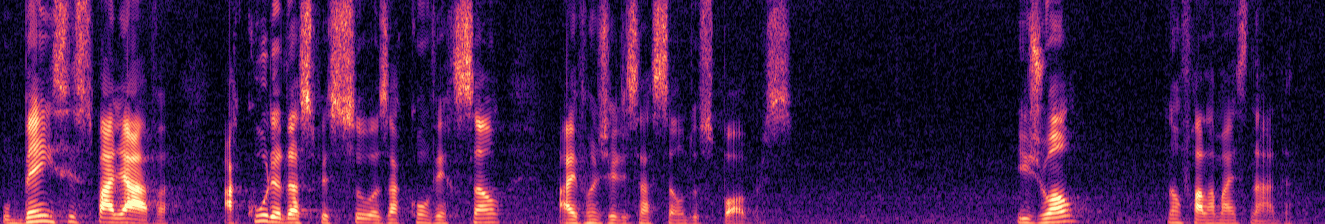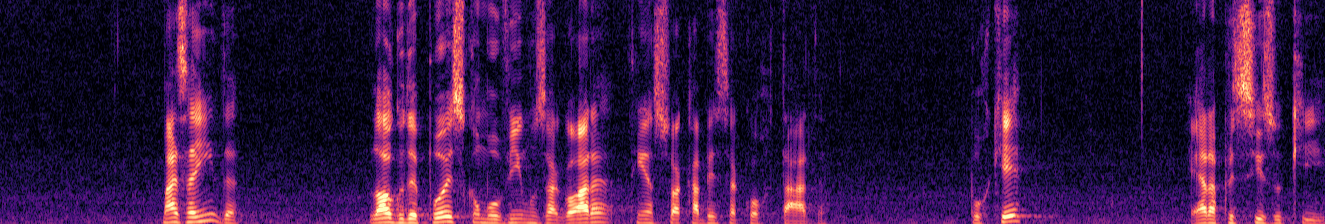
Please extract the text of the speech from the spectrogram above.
O bem se espalhava, a cura das pessoas, a conversão, a evangelização dos pobres. E João não fala mais nada. Mas ainda, Logo depois, como ouvimos agora, tem a sua cabeça cortada. Por quê? Era preciso que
